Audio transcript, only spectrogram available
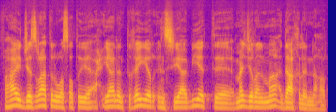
فهاي الجزرات الوسطية أحيانا تغير انسيابية مجرى الماء داخل النهر.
